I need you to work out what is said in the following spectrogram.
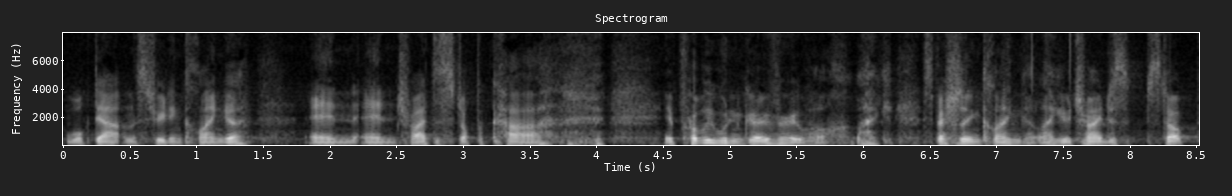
walked out on the street in Kalanga and, and tried to stop a car, it probably wouldn't go very well, like, especially in Kalanga. Like, you try and just stop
